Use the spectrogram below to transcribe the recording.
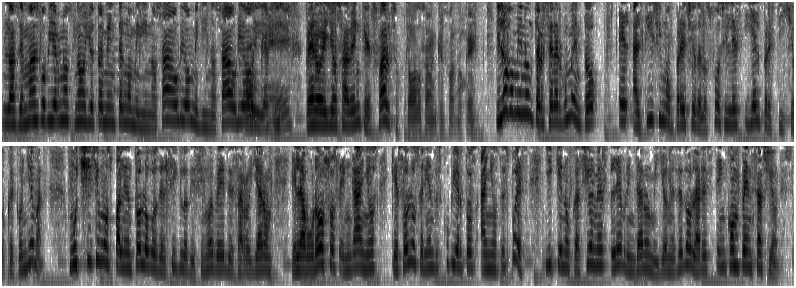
los demás gobiernos, no, yo también tengo mi dinosaurio, mi dinosaurio y así, pero ellos saben que es falso. Todos saben que es falso, ok. Y luego viene un tercer argumento, el altísimo precio de los fósiles y el prestigio que conllevan. Muchísimos paleontólogos del siglo XIX desarrollaron elaborados engaños que solo serían descubiertos años después y que en ocasiones le brindaron millones de dólares en compensaciones.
